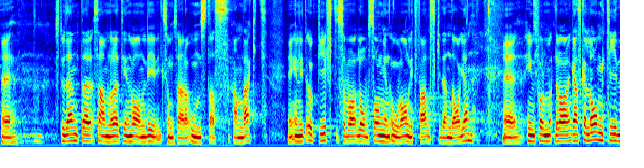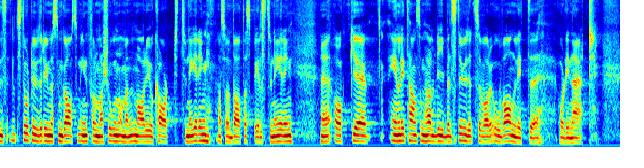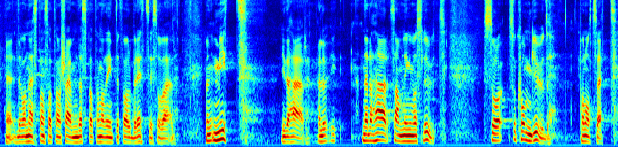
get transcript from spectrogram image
Eh, studenter samlade till en vanlig liksom så här, onsdagsandakt. Eh, enligt uppgift så var lovsången ovanligt falsk den dagen. Eh, det var en ganska lång tid, stort utrymme som gavs som information om en Mario Kart-turnering, alltså dataspelsturnering. Eh, och eh, enligt han som höll bibelstudiet så var det ovanligt eh, ordinärt. Det var nästan så att han skämdes för att han hade inte förberett sig så väl. Men mitt i det här, eller när den här samlingen var slut, så, så kom Gud på något sätt.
